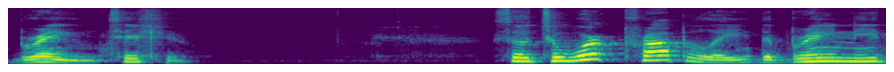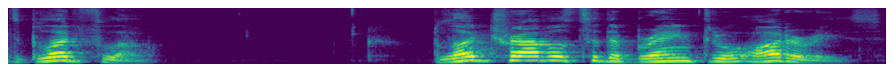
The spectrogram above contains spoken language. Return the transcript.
brain tissue. So, to work properly, the brain needs blood flow. Blood travels to the brain through arteries.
